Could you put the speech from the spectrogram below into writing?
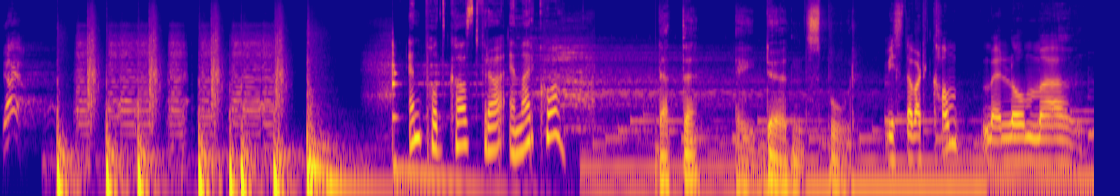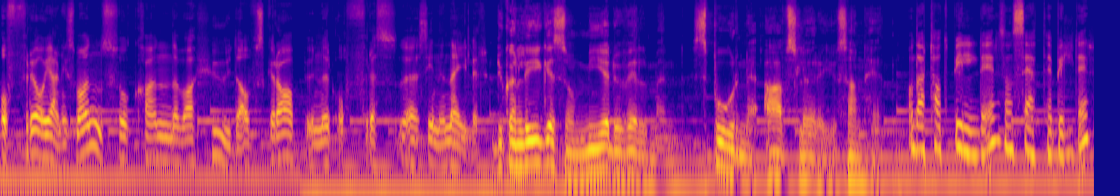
Ja, ja. En podkast fra NRK. Dette er i dødens spor. Hvis det har vært kamp mellom uh, offeret og gjerningsmannen, så kan det være hudavskrap under offeret eh, sine negler. Du kan lyge så mye du vil, men sporene avslører jo sannheten. Og det er tatt bilder, sånn CT-bilder,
